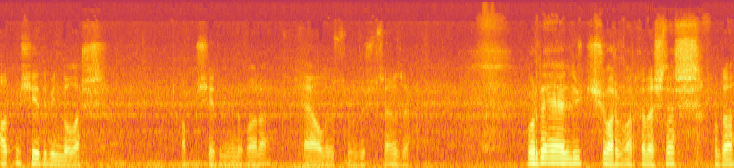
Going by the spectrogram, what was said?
67 bin dolar. 67 bin dolara E alıyorsunuz düşünsenize. Burada E53 var arkadaşlar. Bu da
